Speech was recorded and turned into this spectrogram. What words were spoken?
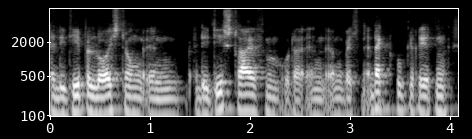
LED-Beleuchtung in LED-Streifen oder in irgendwelchen Elektrogeräten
